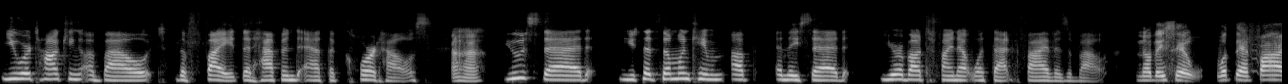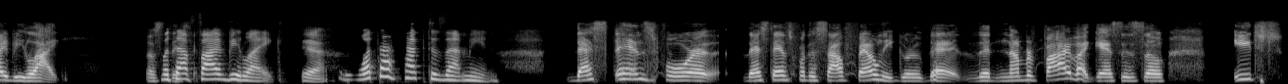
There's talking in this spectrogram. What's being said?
you were talking about the fight that happened at the courthouse, uh-huh. you said you said someone came up and they said, You're about to find out what that five is about. No, they said, What that five be like. That's what, what that said. five be like. Yeah. What the heck does that mean? That stands for that stands for the South Family Group. That the number five, I guess, is so each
